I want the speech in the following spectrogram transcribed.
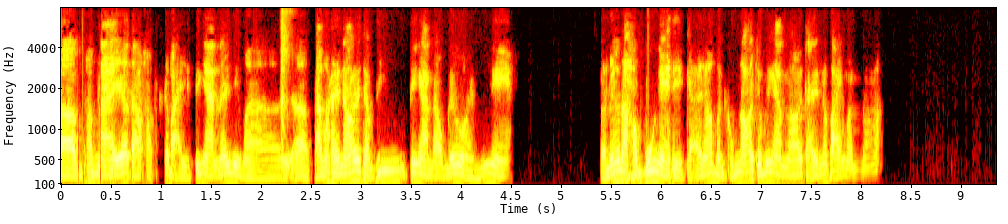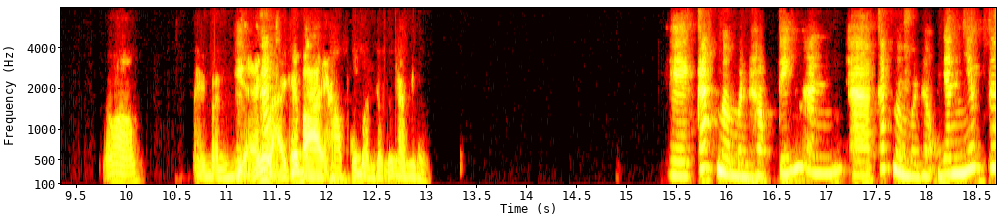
uh, hôm nay đó, tao học cái bài tiếng Anh đó nhưng mà uh, tao có thể nói trong tiếng tiếng Anh không nếu mà mày muốn nghe còn nếu nó không muốn nghe thì kệ nó mình cũng nói trong tiếng Anh thôi tại nó bạn mình mà đúng không thì mình giảng lại cái bài học của mình trong tiếng Anh luôn thì cách mà mình học tiếng Anh à, cách mà mình học nhanh nhất đó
